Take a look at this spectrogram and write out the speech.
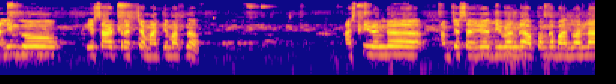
आलिमगो एस आर ट्रस्टच्या माध्यमातून अस्थिव्यंग आमच्या सगळ्या दिव्यांग अपंग बांधवांना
